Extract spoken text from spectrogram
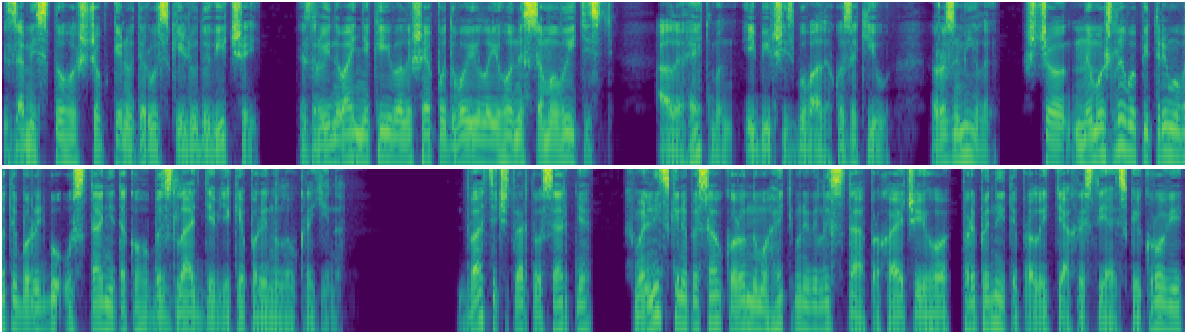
Замість того, щоб кинути руський люд у відчай, зруйнування Києва лише подвоїло його несамовитість, але гетьман і більшість бувалих козаків розуміли, що неможливо підтримувати боротьбу у стані такого безладдя, в яке поринула Україна. 24 серпня Хмельницький написав коронному гетьманові листа, прохаючи його припинити пролиття християнської крові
